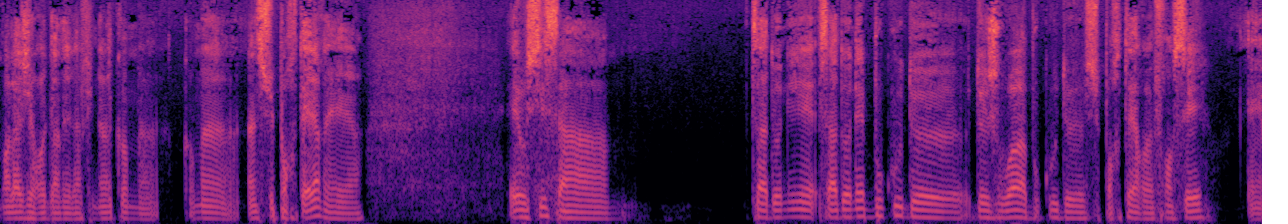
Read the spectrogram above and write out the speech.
voilà, j'ai regardé la finale comme comme un, supporter et et aussi ça ça a donné ça beaucoup de de joie à beaucoup de supporters français et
